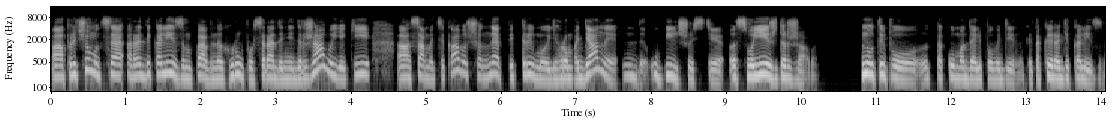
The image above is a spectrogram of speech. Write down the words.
а причому це радикалізм певних груп всередині держави, які а, саме що не підтримують громадяни у більшості е, своєї ж держави. Ну, типу, таку модель поведінки, такий радикалізм.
